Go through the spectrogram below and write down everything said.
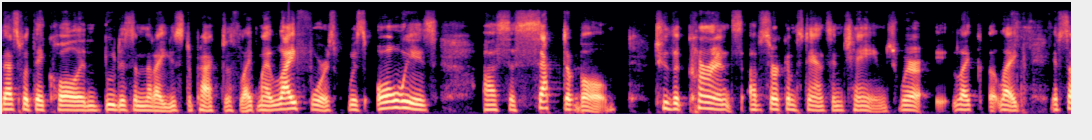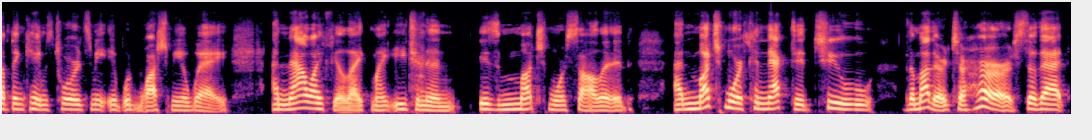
that's what they call in Buddhism that I used to practice. Like my life force was always uh, susceptible to the currents of circumstance and change. Where, like, like if something came towards me, it would wash me away. And now I feel like my Ichinen is much more solid and much more connected to the mother, to her, so that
